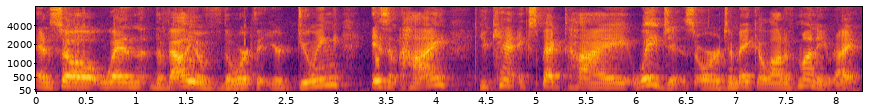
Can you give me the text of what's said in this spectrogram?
And so when the value of the work that you're doing isn't high, you can't expect high wages or to make a lot of money, right?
